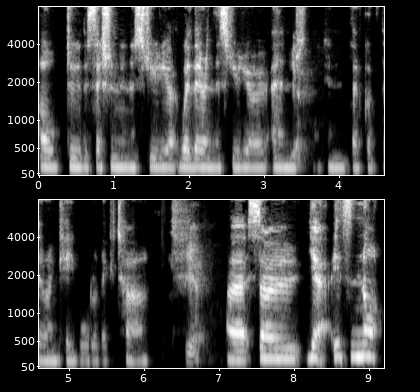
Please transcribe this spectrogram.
I'll do the session in the studio where they're in the studio and Yeah. they can, they've got their own keyboard or their guitar. yeah, Uh, so yeah, it's not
